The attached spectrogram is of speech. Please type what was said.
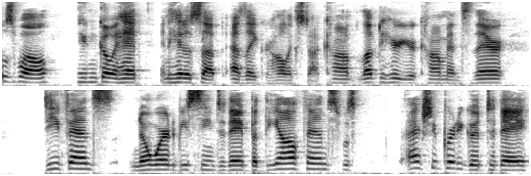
as well, you can go ahead and hit us up at Lakerholics.com. Love to hear your comments there. Defense, nowhere to be seen today, but the offense was actually pretty good today.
